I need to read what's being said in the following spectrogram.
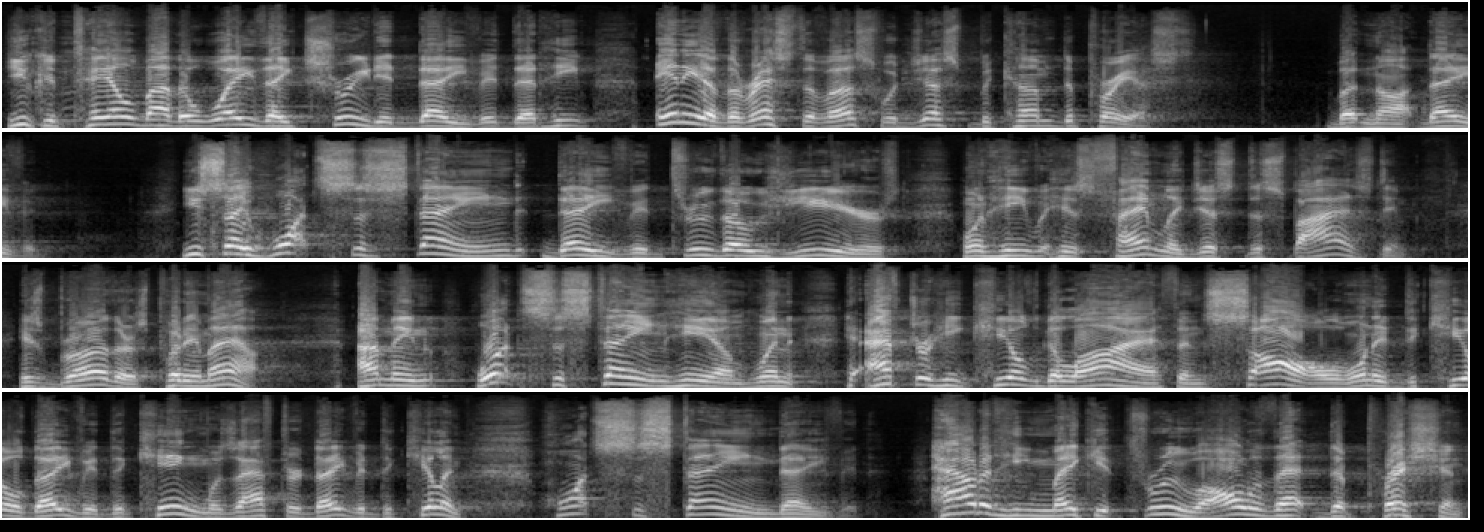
You could tell by the way they treated David that he, any of the rest of us would just become depressed, but not David. You say, what sustained David through those years when he, his family just despised him? His brothers put him out. I mean, what sustained him when, after he killed Goliath and Saul wanted to kill David, the king was after David to kill him. What sustained David? How did he make it through all of that depression?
